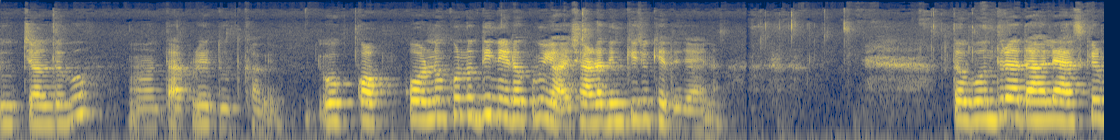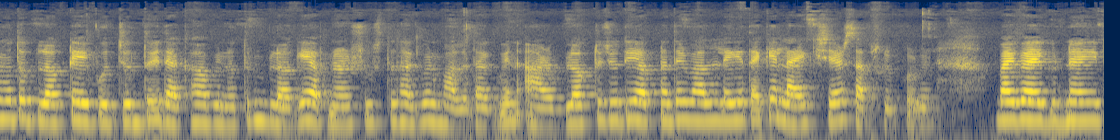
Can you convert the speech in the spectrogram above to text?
দুধ চাল দেবো তারপরে দুধ খাবে। ও কোনো কোনো দিন এরকমই হয়, সারাদিন কিছু খেতে যায় না। তো বন্ধুরা তাহলে আজকের মতো ব্লগটা এই পর্যন্তই। দেখা হবে নতুন ব্লগে। আপনারা সুস্থ থাকবেন ভালো থাকবেন। আর ব্লগটা যদি আপনাদের ভালো লেগে থাকে লাইক শেয়ার সাবস্ক্রাইব করবেন। বাই বাই গুড নাইট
